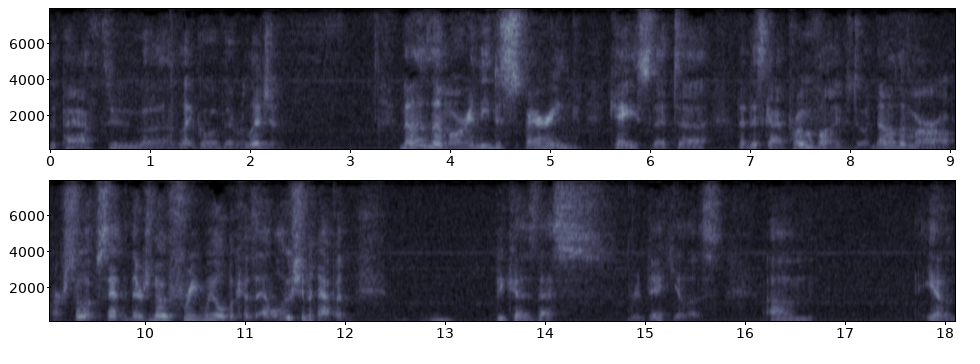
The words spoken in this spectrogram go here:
the path to uh, let go of their religion. None of them are in the despairing case that uh, that this guy Provine's doing. None of them are are so upset that there's no free will because evolution happened. Because that's ridiculous um, you know,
